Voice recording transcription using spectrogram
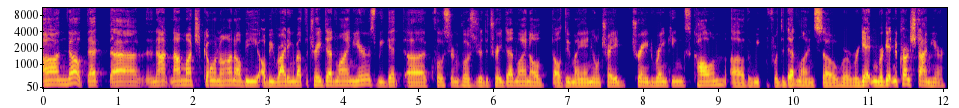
Uh, no, that uh, not not much going on. I'll be I'll be writing about the trade deadline here as we get uh, closer and closer to the trade deadline. I'll I'll do my annual trade trade rankings column uh, the week before the deadline. So we're we're getting we're getting to crunch time here.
